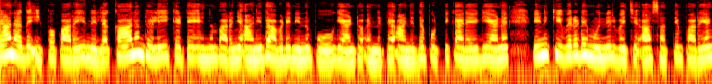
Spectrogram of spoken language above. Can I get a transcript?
ഞാനത് ഇപ്പോൾ പറയുന്നില്ല. കാലം തെളിയിക്കട്ടെ എന്നും പറഞ്ഞ് അനിത അവിടെ നിന്ന് പോവുകയാണ് കേട്ടോ. എന്നിട്ട് അനിത പൊട്ടിക്കരയുകയാണ് എനിക്ക് ഇവരുടെ മുന്നിൽ വെച്ച് ആ സത്യം പറയാൻ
